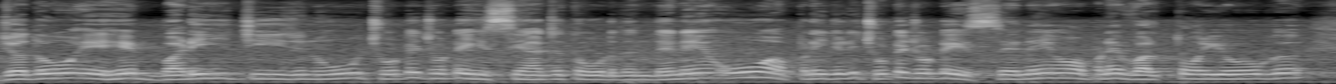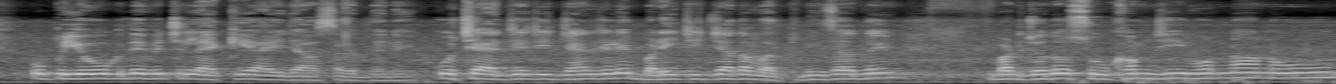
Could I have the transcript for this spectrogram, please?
ਜਦੋਂ ਇਹ ਬੜੀ ਚੀਜ਼ ਨੂੰ ਛੋਟੇ ਛੋਟੇ ਹਿੱਸਿਆਂ 'ਚ ਤੋੜ ਦਿੰਦੇ ਨੇ, ਉਹ ਆਪਣੀ ਜਿਹੜੀ ਛੋਟੇ ਛੋਟੇ ਹਿੱਸੇ ਨੇ, ਉਹ ਆਪਣੇ ਵਰਤੋਂਯੋਗ ਉਪਯੋਗ ਦੇ ਵਿੱਚ ਲੈ ਕੇ ਆਏ ਜਾ ਸਕਦੇ ਨੇ। ਕੁਝ ਐਜੇ ਚੀਜ਼ਾਂ ਜਿਹੜੇ ਬੜੀ ਚੀਜ਼ਾਂ ਤਾਂ ਵਰਤ ਨਹੀਂ ਸਕਦੇ, ਬਟ ਜਦੋਂ ਸੂਖਮ ਜੀਵ ਉਹਨਾਂ ਨੂੰ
